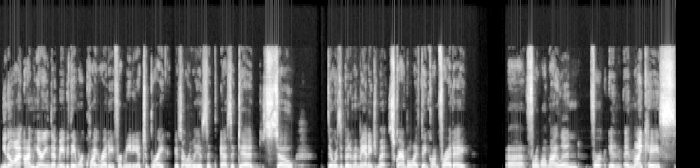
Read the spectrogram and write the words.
you know, I, am hearing that maybe they weren't quite ready for media to break as early as it as it did. So there was a bit of a management scramble, I think, on Friday uh, for Long Island. For in in my case,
